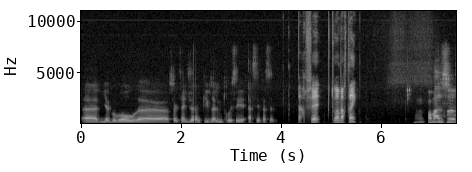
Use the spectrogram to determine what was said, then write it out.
via Google Search Engine, puis vous allez me trouver, c'est assez facile. Parfait. Toi, Martin? Pas mal sur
